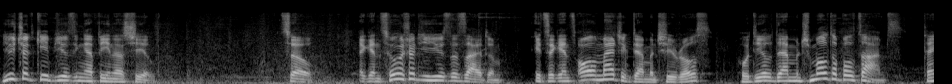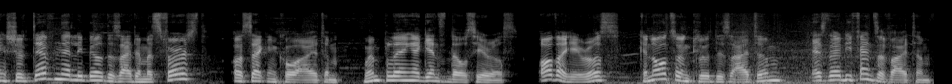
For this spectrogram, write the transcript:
you should keep using Athena's shield. So, Against who should you use this item? It's against all magic damage heroes who deal damage multiple times. Tanks should definitely build this item as first or second core item when playing against those heroes. Other heroes can also include this item as their defensive item.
